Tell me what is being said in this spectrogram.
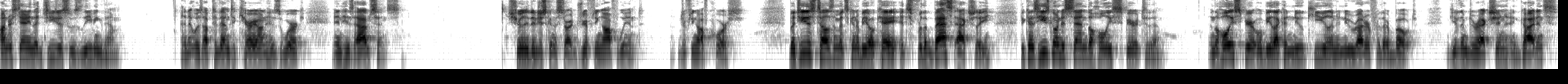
understanding that Jesus was leaving them. and it was up to them to carry on his work in his absence. Surely they're just going to start drifting off wind, drifting off course. But Jesus tells them it's going to be okay. It's for the best, actually, because he's going to send the Holy Spirit to them. And the Holy Spirit will be like a new keel and a new rudder for their boat, give them direction and guidance.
